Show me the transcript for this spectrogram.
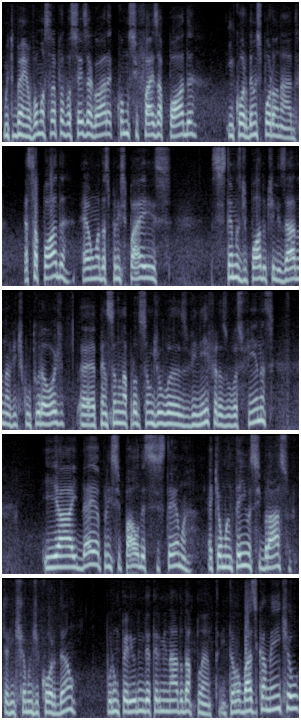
Muito bem, eu vou mostrar para vocês agora como se faz a poda em cordão esporonado. Essa poda é uma das principais sistemas de poda utilizado na viticultura hoje, é, pensando na produção de uvas viníferas, uvas finas. E a ideia principal desse sistema é que eu mantenho esse braço, que a gente chama de cordão, por um período indeterminado da planta. Então, eu, basicamente, eu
